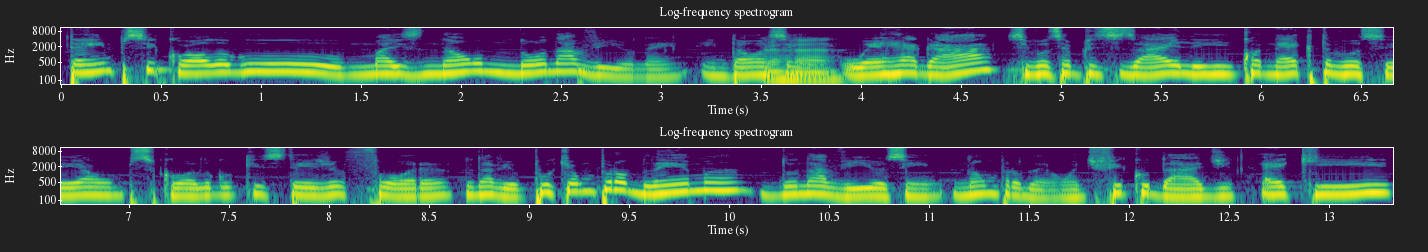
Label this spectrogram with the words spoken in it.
Tem psicólogo, mas não no navio, né? Então, assim, Aham. o RH, se você precisar, ele conecta você a um psicólogo que esteja fora do navio. Porque um problema do navio, assim, não um problema, uma dificuldade, é que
